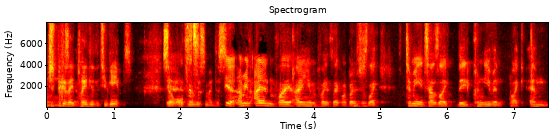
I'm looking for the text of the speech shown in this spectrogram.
just Mm. because I played the other two games. So Yeah, it's ultimately, just- this is my dis- Yeah, I mean, I didn't play. I didn't even play the second one, but it's just like to me, it sounds like they couldn't even like end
